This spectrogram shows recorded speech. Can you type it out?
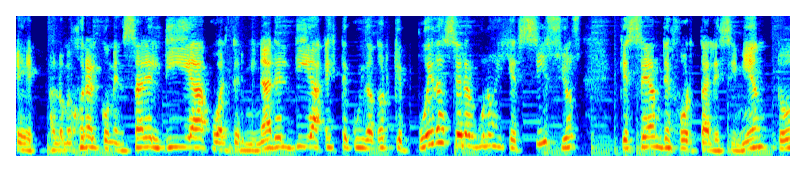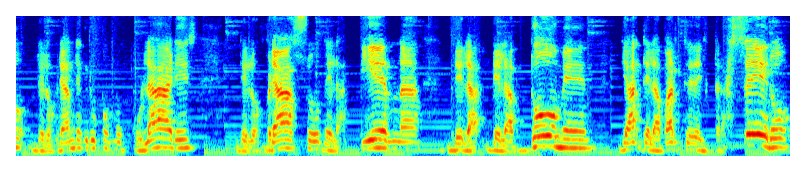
Eh, a lo mejor al comenzar el día o al terminar el día, este cuidador que pueda hacer algunos ejercicios que sean de fortalecimiento de los grandes grupos musculares, de los brazos, de las piernas, de la, del abdomen, ya de la parte del trasero,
